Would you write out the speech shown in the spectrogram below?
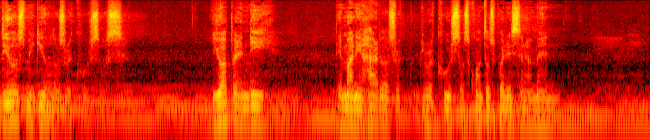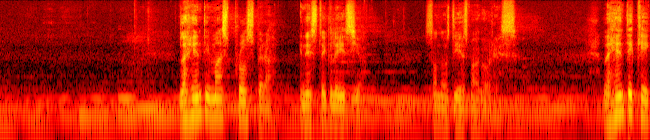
Dios me dio los recursos. Yo aprendí de manejar los recursos. ¿Cuántos pueden decir amén? La gente más próspera en esta iglesia son los diezmadores. La gente que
